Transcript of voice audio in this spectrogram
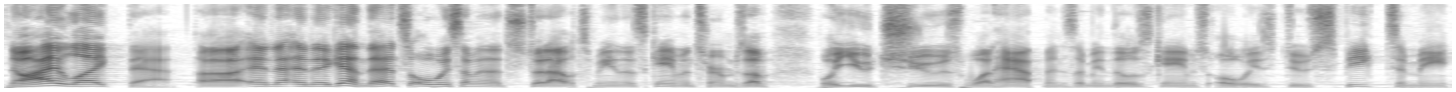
Now, I like that. Uh, and, and again, that's always something that stood out to me in this game in terms of, well, you choose what happens. I mean, those games always always do speak to me.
